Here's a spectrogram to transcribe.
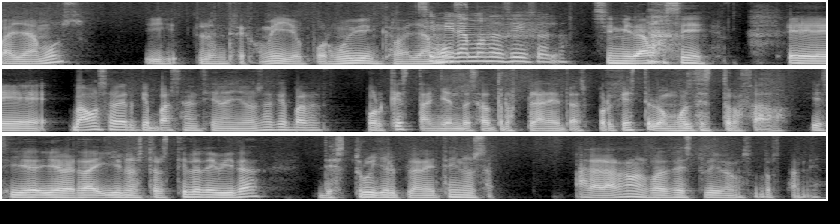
vayamos, y lo entrecomillo, por muy bien que vayamos. Si miramos así solo. Si miramos, sí. Eh, vamos a ver qué pasa en 100 años. Vamos a ver ¿Por qué están yendo a otros planetas? Porque este lo hemos destrozado. Y, es, verdad, y nuestro estilo de vida destruye el planeta y nos, a la larga nos va a destruir a nosotros también.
